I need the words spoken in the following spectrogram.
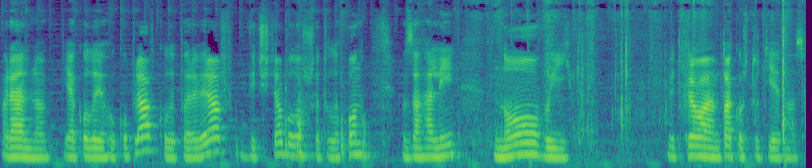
Реально, я коли його купляв, коли перевіряв, відчуття було, що телефон взагалі новий. Відкриваємо. Також тут є в нас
